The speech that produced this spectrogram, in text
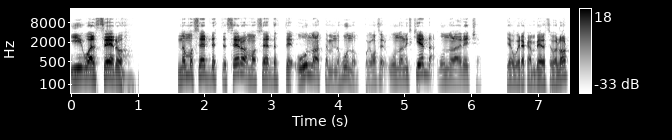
Igual 0. No vamos a hacer desde 0, vamos a hacer desde 1 hasta menos 1. Porque vamos a hacer 1 a la izquierda, 1 a la derecha. Ya voy a cambiar ese valor.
